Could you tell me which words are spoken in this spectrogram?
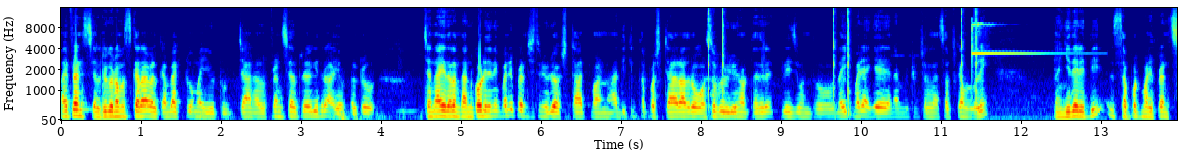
ಹಾಯ್ ಫ್ರೆಂಡ್ಸ್ ಎಲ್ರಿಗೂ ನಮಸ್ಕಾರ. Welcome back to my YouTube channel friends ಎಲ್ರು ಹೋಗಿದ್ರು? ಅಯ್ಯೋ ಎಲ್ಲರೂ ಚೆನ್ನಾಗಿದ್ದಾರೆ ಅಂತ ಅನ್ಕೊಂಡಿದ್ದೀನಿ. ಬನ್ನಿ ಫ್ರೆಂಡ್ಸ್ ವೀಡಿಯೋ ಸ್ಟಾರ್ಟ್ ಮಾಡೋಣ. ಅದಕ್ಕಿಂತ ಫಸ್ಟ್ ಯಾರಾದರೂ ಹೊಸ ವೀಡಿಯೋ ನೋಡ್ತಾ ಇದ್ರೆ ಪ್ಲೀಸ್ ಒಂದು ಲೈಕ್ ಮಾಡಿ ಹಾಗೆ ನಮ್ಮ ಯೂಟ್ಯೂಬ್ ಚಾನಲ್ನ ಸಬ್ಸ್ಕ್ರೈಬ್ ಮಾಡಿ ನಂಗೆ ಇದೇ ರೀತಿ ಸಪೋರ್ಟ್ ಮಾಡಿ ಫ್ರೆಂಡ್ಸ್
